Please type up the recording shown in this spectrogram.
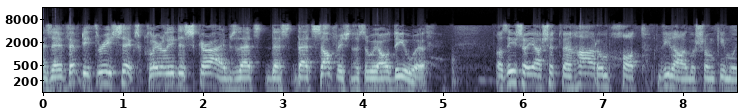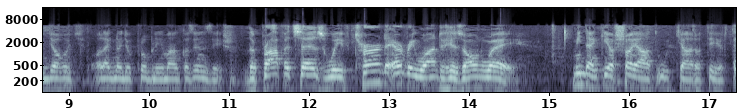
Isaiah 53:6 clearly describes that, that, that selfishness that we all deal with. Az Ézsaiás 53.6 világosan kimondja, hogy a legnagyobb problémánk az önzés. The prophet says, We've turned everyone to his own way. Mindenki a saját útjára tért,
